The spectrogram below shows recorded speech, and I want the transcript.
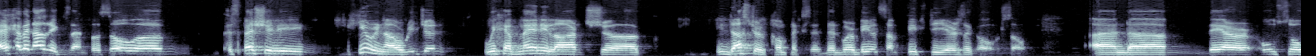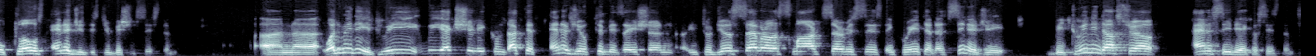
I have another example. So uh, especially here in our region, we have many large uh, industrial complexes that were built some 50 years ago or so. And um, they are also closed energy distribution system. And uh, what we did, we, we actually conducted energy optimization, introduced several smart services and created a synergy between industrial and city ecosystems.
